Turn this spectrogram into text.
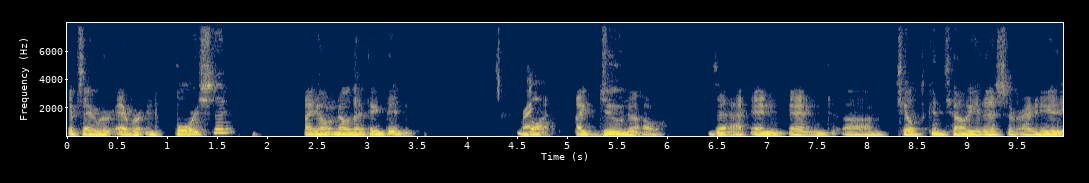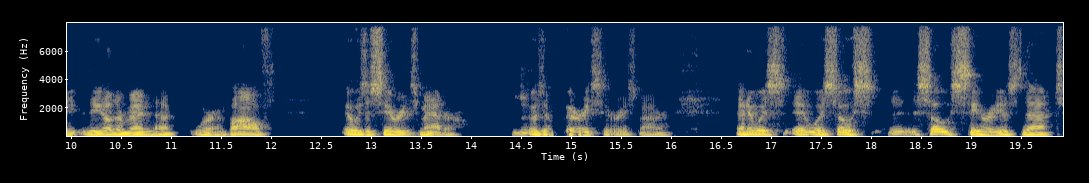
if they were ever enforced it I don't know that they didn't. Right. But I do know that, and and um, Tilt can tell you this, or any of the, the other men that were involved, it was a serious matter. Mm-hmm. It was a very serious matter, and it was it was so so serious that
